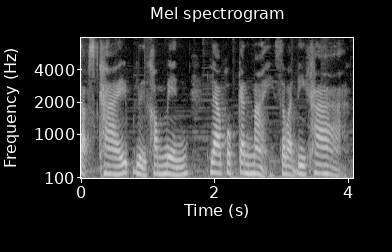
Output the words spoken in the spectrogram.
Subscribe หรือคอมเมนต์แล้วพบกันใหม่ สวัสดีค่ะ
